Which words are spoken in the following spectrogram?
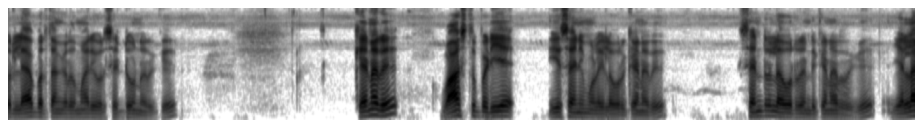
ஒரு லேபர் தங்குறது மாதிரி ஒரு செட்டு ஒன்று இருக்குது கிணறு வாஸ்துப்படியே ஈசானி மூலையில் ஒரு கிணறு. சென்ட்ரலில் ஒரு ரெண்டு கிணறு இருக்குது எல்லா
